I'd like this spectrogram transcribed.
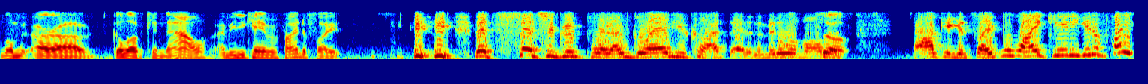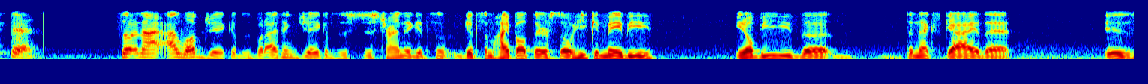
Lom- or uh, Golovkin now. I mean, he can't even find a fight. That's such a good point. I'm glad you caught that in the middle of all So- this talking. It's like, well, why can't he get a fight then? So and I, I love Jacobs, but I think Jacobs is just trying to get some get some hype out there so he can maybe, you know, be the the next guy that is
